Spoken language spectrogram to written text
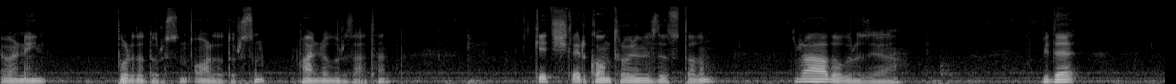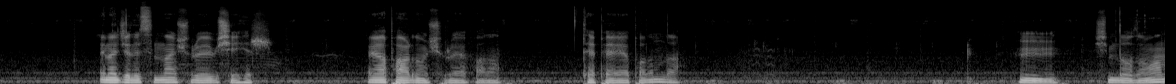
Örneğin burada dursun, orada dursun. Hallolur zaten. Geçişleri kontrolümüzde tutalım. Rahat oluruz ya. Bir de en acelesinden şuraya bir şehir. Veya pardon şuraya falan. Tepeye yapalım da. Hmm. Şimdi o zaman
